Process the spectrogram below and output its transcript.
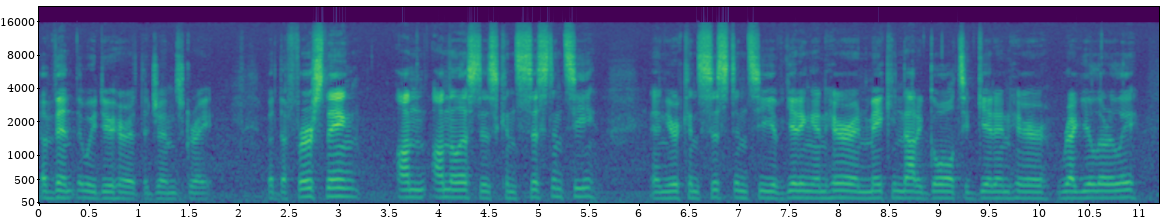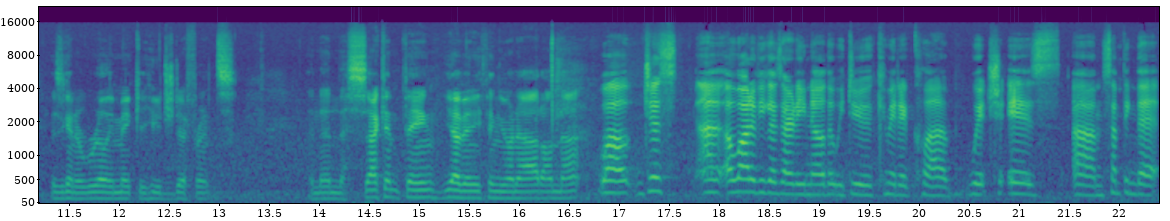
event that we do here at the gym's great. But the first thing on on the list is consistency, and your consistency of getting in here and making that a goal to get in here regularly is going to really make a huge difference. And then the second thing, you have anything you want to add on that? Well, just uh, a lot of you guys already know that we do a committed club, which is um, something that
